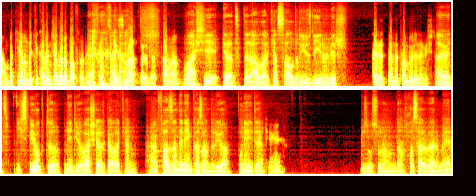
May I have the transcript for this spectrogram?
Tamam bak yanındaki karıncaları buffladı işte. Sayısını arttırdı. Tamam. Vahşi yaratıkları avlarken saldırı %21. Evet ben de tam böyle demiştim. Evet. XP yoktu. Ne diyor? Vahşi yaratık avlarken ha, fazladan deneyim kazandırıyor. Bu neydi? Peki. %30 oranında hasar verme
